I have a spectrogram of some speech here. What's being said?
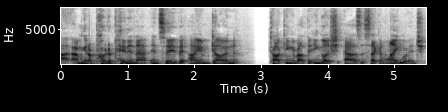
I'm going to put a pin in that and say that I am done talking about the English as a second language.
